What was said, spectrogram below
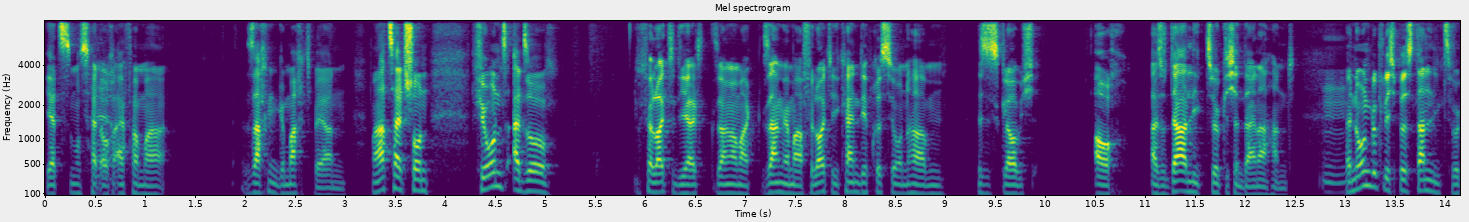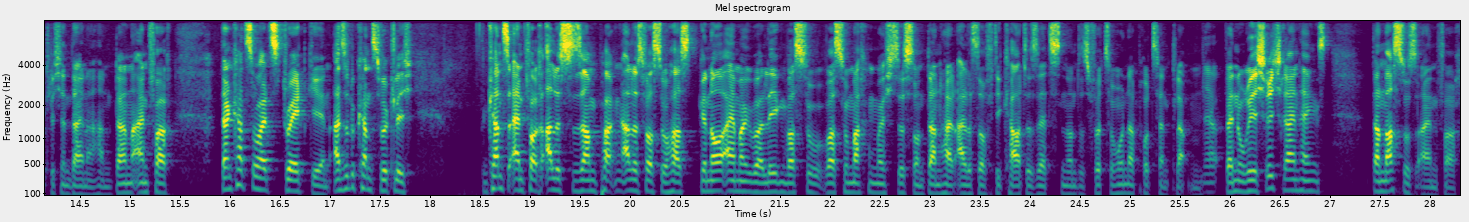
jetzt muss halt Ja. auch einfach mal Sachen gemacht werden. Man hat halt schon für uns, also für Leute, die halt, sagen wir mal, sagen wir mal, für Leute, die keine Depression haben, ist es, glaube ich, auch, also da liegt es wirklich in deiner Hand. Mhm. Wenn du unglücklich bist, dann liegt es wirklich in deiner Hand. Dann einfach, dann kannst du halt straight gehen. Also du kannst wirklich, du kannst einfach alles zusammenpacken, alles, was du hast, genau einmal überlegen, was du, was du machen möchtest und dann halt alles auf die Karte setzen und es wird zu 100% klappen. Ja. Wenn du richtig, richtig reinhängst, dann machst du es einfach.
